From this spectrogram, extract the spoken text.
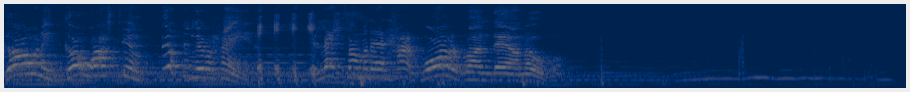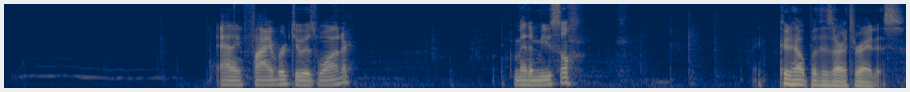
Go on and go wash them filthy little hands. and let some of that hot water run down over 'em. Adding fiber to his water. Like Metamucil. Could help with his arthritis.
